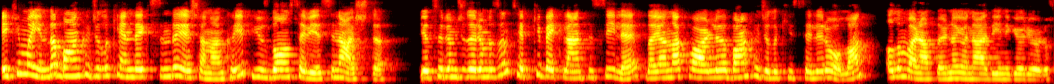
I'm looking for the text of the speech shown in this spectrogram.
Ekim ayında bankacılık endeksinde yaşanan kayıp %10 seviyesini aştı. Yatırımcılarımızın tepki beklentisiyle dayanak varlığı bankacılık hisseleri olan alım varantlarına yöneldiğini görüyoruz.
